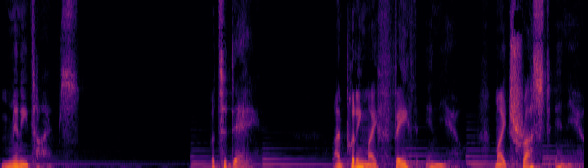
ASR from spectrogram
many times. But today, I'm putting my faith in you my trust in you.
